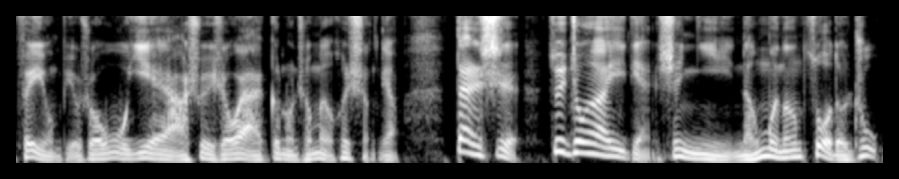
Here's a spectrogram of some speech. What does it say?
费用，比如说物业啊、税收啊，各种成本会省掉。但是最重要一点是你能不能坐得住。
